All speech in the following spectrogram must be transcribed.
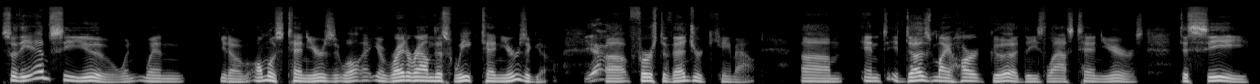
So the MCU, when, when, you know, almost 10 years, well, you know, right around this week, 10 years ago, yeah, uh, first Avenger came out. Um, and it does my heart good these last 10 years to see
